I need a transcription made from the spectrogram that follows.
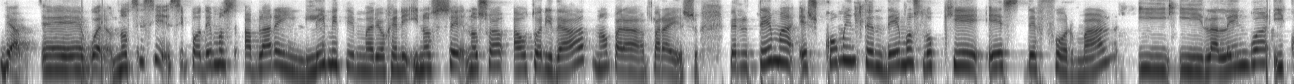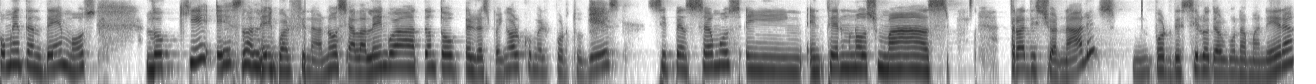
Ya, eh, bueno, no sé si, si podemos hablar en límite, María Eugenia, y no sé, no soy autoridad ¿no? para, para eso, pero el tema es cómo entendemos lo que es deformar y, y la lengua y cómo entendemos lo que es la lengua al final, ¿no? O sea, la lengua, tanto el español como el portugués, si pensamos en, en términos más tradicionales, por decirlo de alguna manera,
